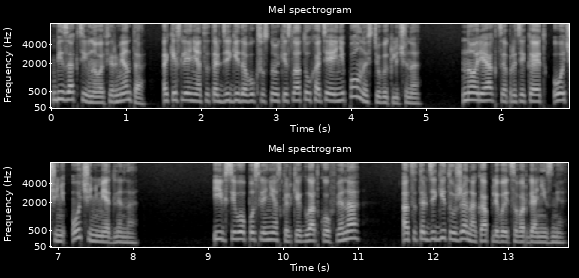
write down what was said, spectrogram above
Без активного фермента окисление ацетальдегида в уксусную кислоту хотя и не полностью выключено, но реакция протекает очень-очень медленно. И всего после нескольких глотков вина ацетальдегид уже накапливается в организме.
